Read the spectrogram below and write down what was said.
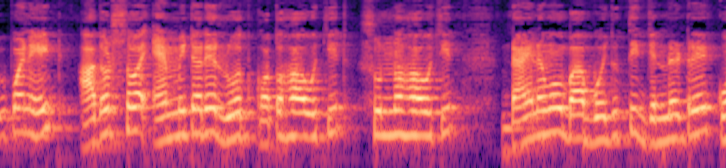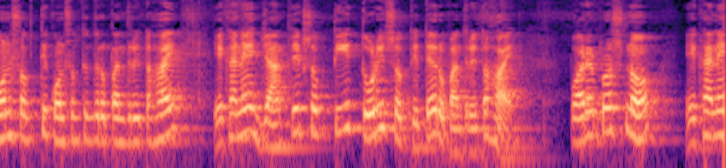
টু পয়েন্ট এইট আদর্শ অ্যামমিটারের রোধ কত হওয়া উচিত? শূন্য হওয়া উচিত। ডায়নামো বা বৈদ্যুতিক জেনারেটরে কোন শক্তি কোন শক্তিতে রূপান্তরিত হয়? এখানে যান্ত্রিক শক্তি, তড়িৎ শক্তিতে রূপান্তরিত হয়। পরের প্রশ্ন, এখানে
